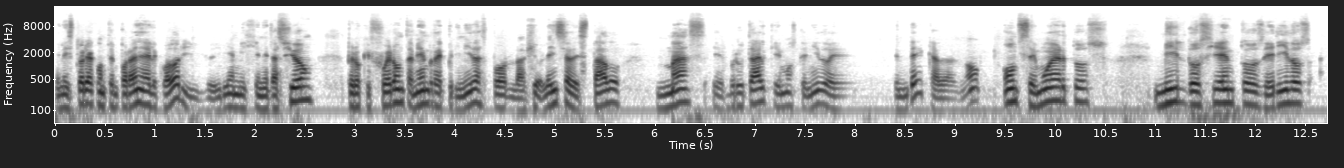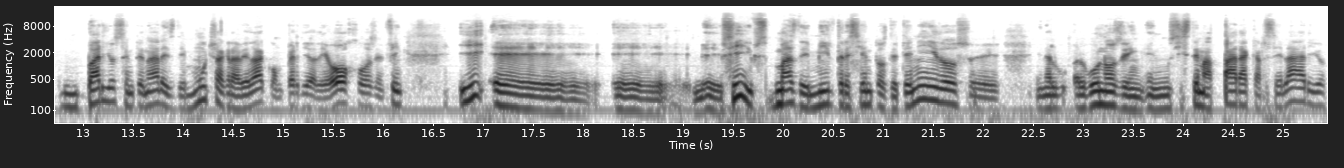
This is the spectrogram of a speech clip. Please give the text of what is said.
la historia contemporánea del Ecuador, y yo diría mi generación, pero que fueron también reprimidas por la violencia de Estado más eh, brutal que hemos tenido en, en décadas, ¿no? 11 muertos, 1.200 heridos, varios centenares de mucha gravedad, con pérdida de ojos, en fin. Y eh, eh, eh, sí, más de 1.300 detenidos, en algunos en, un sistema paracarcelario.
